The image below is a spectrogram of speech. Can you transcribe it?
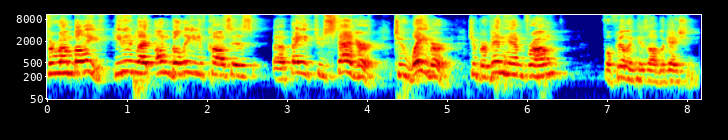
through unbelief. He didn't let unbelief cause his uh, faith to stagger, to waver, to prevent him from fulfilling his obligation.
